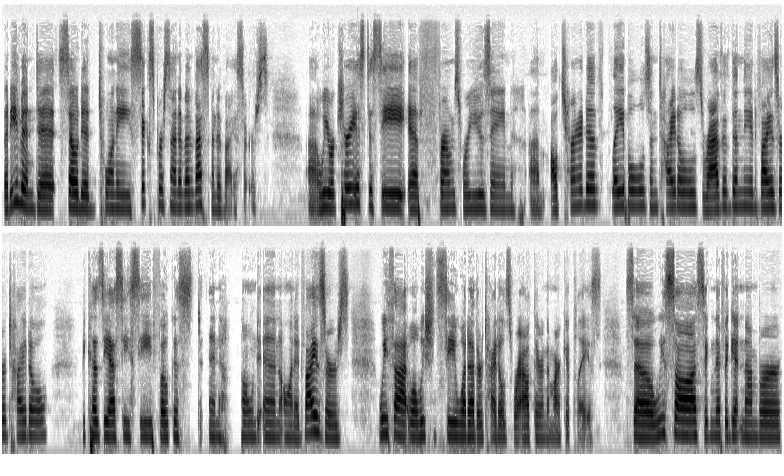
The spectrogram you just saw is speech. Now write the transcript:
but even did so did 26% of investment advisors. Uh, we were curious to see if firms were using um, alternative labels and titles rather than the advisor title. Because the SEC focused and honed in on advisors, we thought, well, we should see what other titles were out there in the marketplace. So we saw a significant number,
